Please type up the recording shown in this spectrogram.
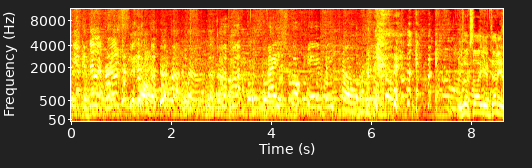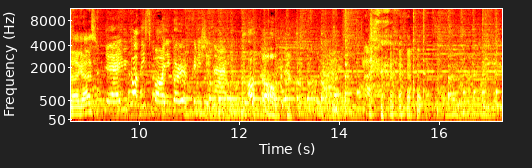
You can do it, Bruce. Facebook, here we come. It looks like you've done it now, guys. Yeah, you've got this far, you've got to finish it now. Oh, Oh, God.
